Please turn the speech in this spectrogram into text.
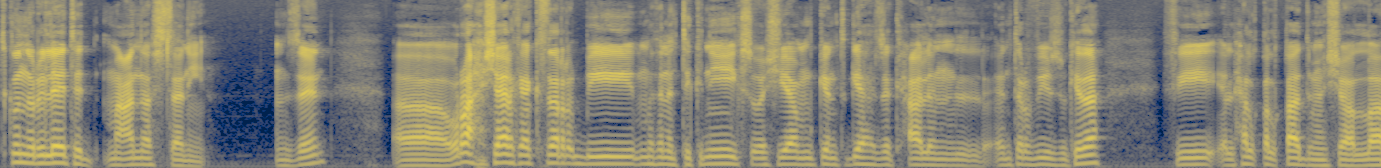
تكون related مع ناس ثانيين زين آه وراح أشارك أكثر بمثلا techniques وأشياء ممكن تجهزك حال ال interviews وكذا في الحلقة القادمة إن شاء الله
